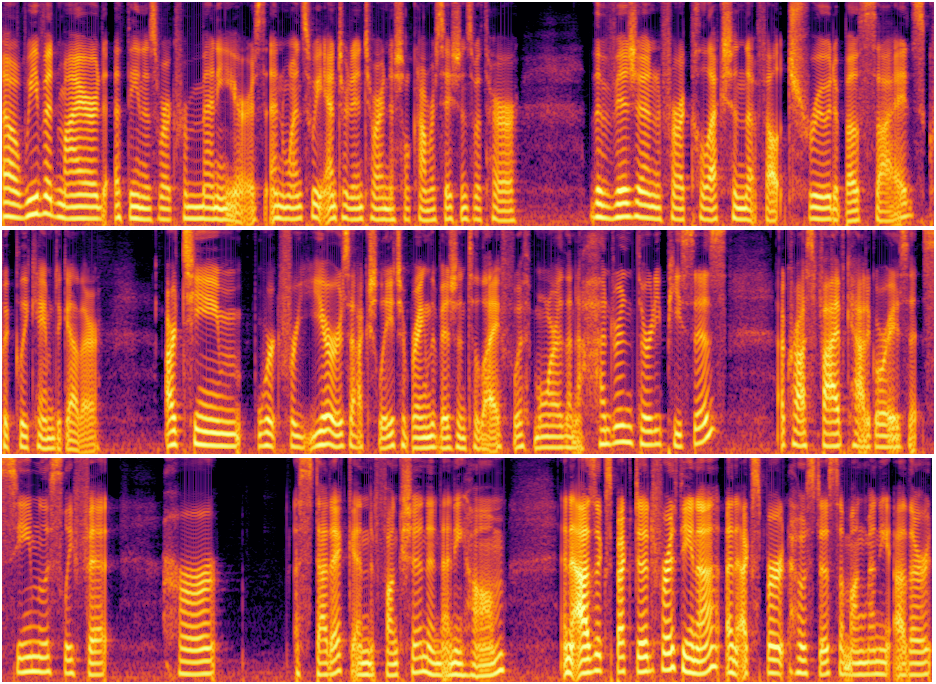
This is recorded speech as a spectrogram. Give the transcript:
Oh, we've admired Athena's work for many years. And once we entered into our initial conversations with her, the vision for a collection that felt true to both sides quickly came together. Our team worked for years actually to bring the vision to life with more than 130 pieces across five categories that seamlessly fit her aesthetic and function in any home. And as expected for Athena, an expert hostess among many other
